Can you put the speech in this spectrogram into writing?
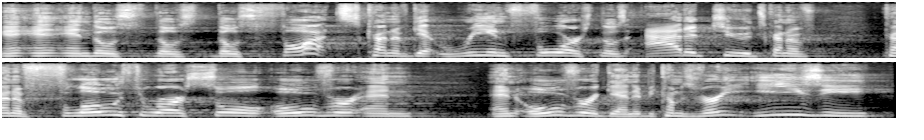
and, and, and, those, those, those thoughts kind of get reinforced, those attitudes kind of, kind of flow through our soul over and, and over again, it becomes very easy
